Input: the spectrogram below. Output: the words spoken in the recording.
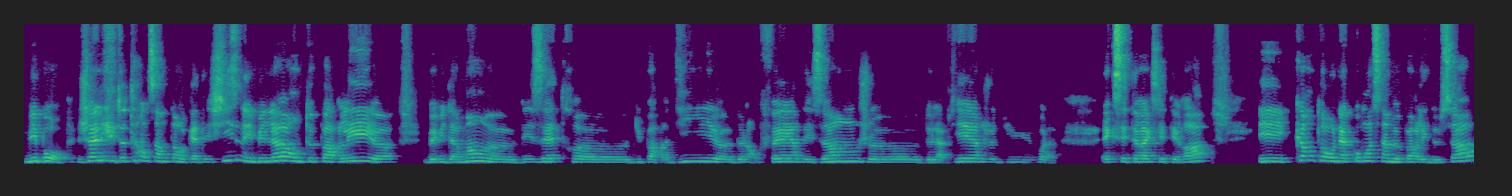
Mais bon, j'allais de temps en temps au catéchisme. Et bien là, on te parlait, euh, ben évidemment, euh, des êtres euh, du paradis, de l'enfer, des anges, de la Vierge, du, voilà, etc., etc. Et quand on a commencé à me parler de ça,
